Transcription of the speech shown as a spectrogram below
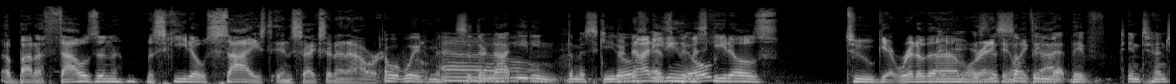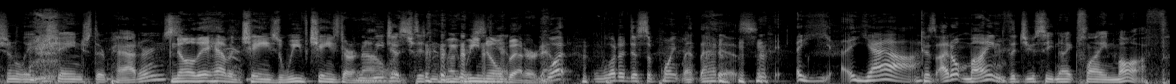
about a thousand mosquito-sized insects in an hour. Oh, wait a minute. So they're not oh. eating the mosquitoes. They're not as eating the mosquitoes to get rid of them or Is anything this something like that. they've intentionally changed their patterns? No, they haven't changed. We've changed our knowledge. We just didn't. We, we know better now. What what a disappointment that is. Yeah. Because I don't mind the juicy night flying moth,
